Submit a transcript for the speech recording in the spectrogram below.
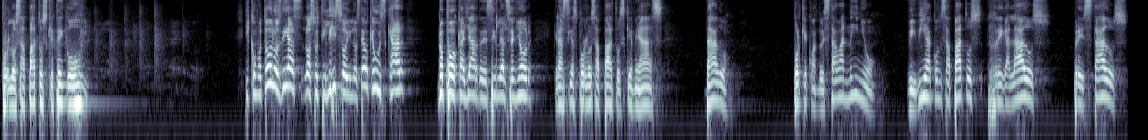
por los zapatos que tengo hoy. Y como todos los días los utilizo y los tengo que buscar, no puedo callar de decirle al Señor, gracias por los zapatos que me has dado. Porque cuando estaba niño vivía con zapatos regalados, prestados.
